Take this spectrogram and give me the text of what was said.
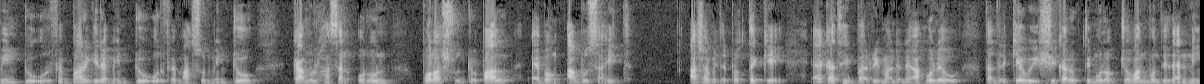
মিন্টু উরফে বারগিরা মিন্টু, উরফে মাসুম মিন্টু, কামরুল হাসান অরুণ, পলাশ রুদ্র পাল এবং আবু সাইদ আসামিদের প্রত্যেককে একাধিকবার রিমান্ডে নেওয়া হলেও তাদের কেউই স্বীকারোক্তিমূলক জবানবন্দি দেননি।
